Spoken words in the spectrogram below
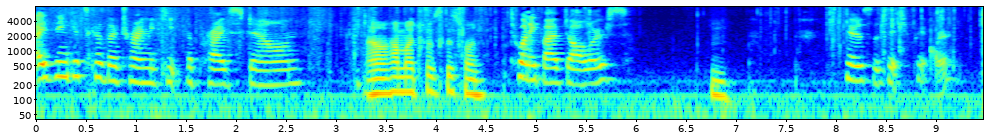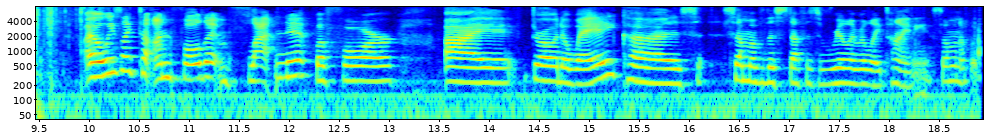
I think it's because they're trying to keep the price down. Oh, how much was this one? Twenty-five dollars. Hmm. Here's the tissue paper. I always like to unfold it and flatten it before I throw it away because some of the stuff is really, really tiny. So I'm gonna put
